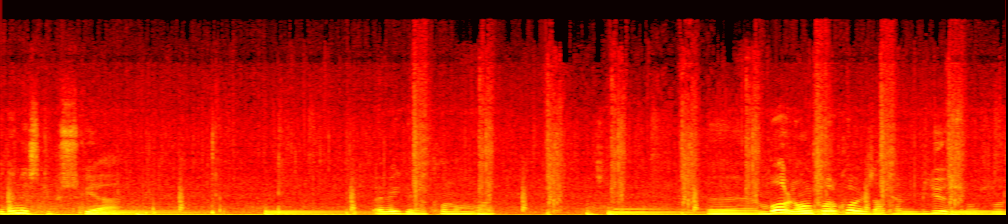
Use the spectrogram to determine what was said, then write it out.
neden eski püskü ya? Eve gidelim, konum var. Ee, bu arada onun korku oyunu zaten biliyorsunuzdur.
